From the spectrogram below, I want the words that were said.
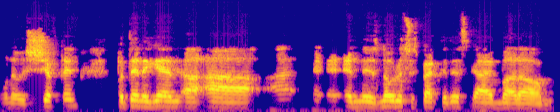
when it was shifting. But then again, uh, uh, and there's no disrespect to this guy, but um,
